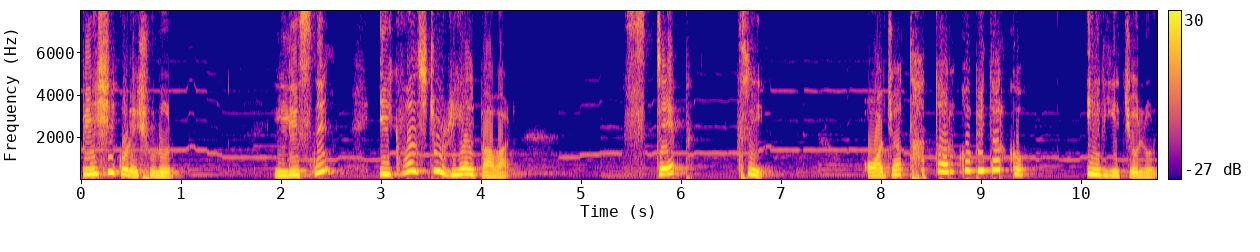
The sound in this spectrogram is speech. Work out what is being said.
বেশি করে শুনুন। Listening equals to real power step three, অযথা তর্ক বিতর্ক এড়িয়ে চলুন।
